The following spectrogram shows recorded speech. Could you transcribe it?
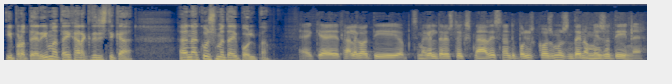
ή προτερήματα ή χαρακτηριστικά. Ε, να ακούσουμε τα υπόλοιπα. Ε, και θα λέγα ότι από τις μεγαλύτερες του εξυπνάδες είναι ότι πολλοί κόσμοι δεν νομίζω ότι είναι.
